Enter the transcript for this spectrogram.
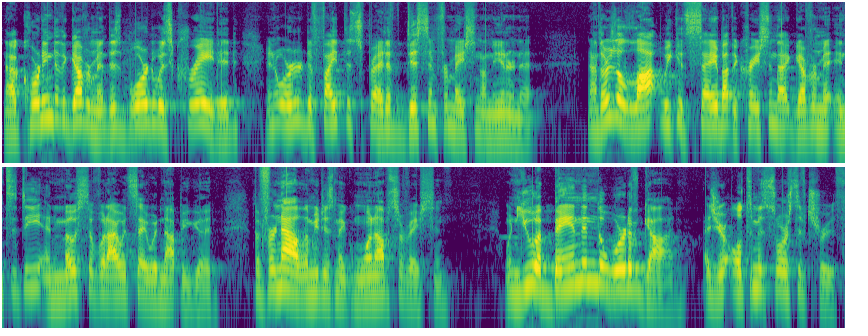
Now, according to the government, this board was created in order to fight the spread of disinformation on the internet. Now, there's a lot we could say about the creation of that government entity, and most of what I would say would not be good. But for now, let me just make one observation. When you abandon the Word of God as your ultimate source of truth,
